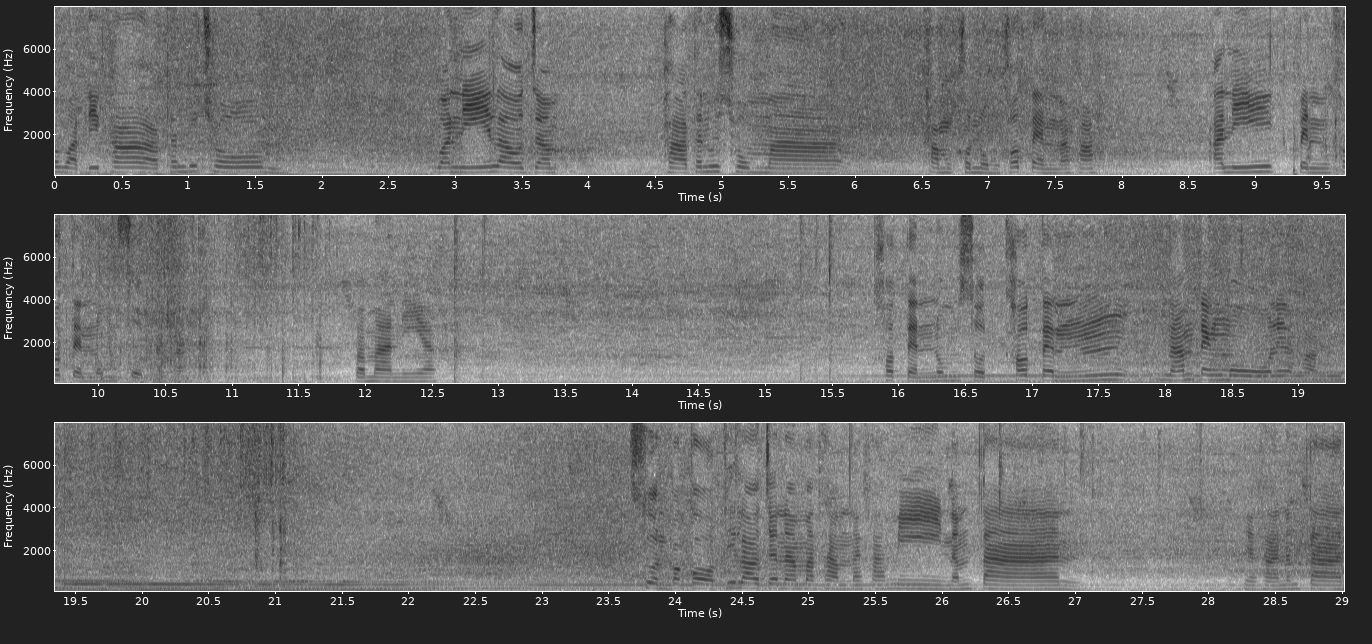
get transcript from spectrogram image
สวัสดีค่ะท่านผู้ชม วันนี้เราจะพาท่านผู้ชมมาทำขนมข้าวแต่นนะคะ อันนี้เป็นข้าวแต่นนมสดนะคะ ประมาณนี้ค่ะข้าวแต่นนมสดข้าวแต่นน้ำแตงโมเนี่ยค่ะ ส่วนประกอบที่เราจะนำมาทำนะคะ มีน้ำตาล นี่ยค่ะน้ำตาล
